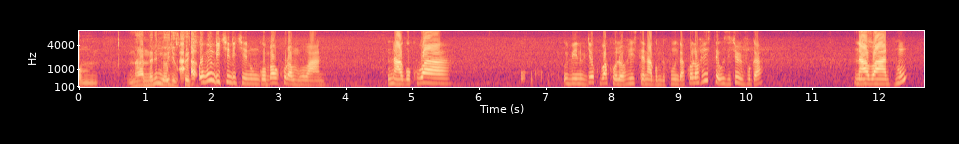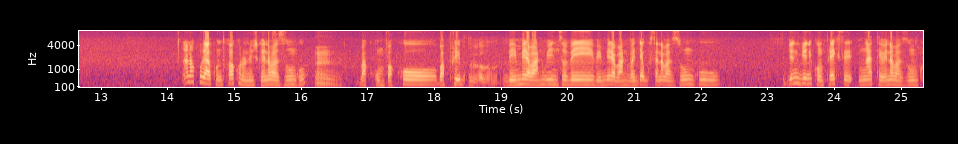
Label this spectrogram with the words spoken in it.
Um, nta na rimwe wigeze utekereza ubundi ikindi kintu ngomba gukura mu bantu. Ntabwo kuba ibintu byo kuba coloriste ntabwo mbikunda. Coloriste uzi icyo bivuga? Ni abantu. Hano kuriya kuntu twakoronijwe n'abazungu Mm. bakumva ko bemera abantu b'inzobe bemera abantu bajya gusa n'abazungu. Ibyo ngibyo ni complexe mwatewe n'abazungu.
